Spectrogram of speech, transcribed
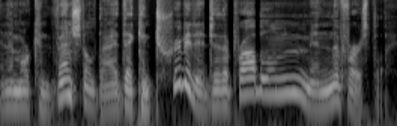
and the more conventional diet that contributed to the problem in the first place.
